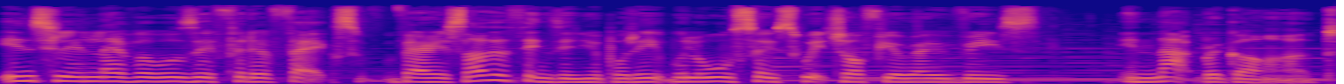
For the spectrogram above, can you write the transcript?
insulin levels, if it affects various other things in your body, it will also switch off your ovaries in that regard.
